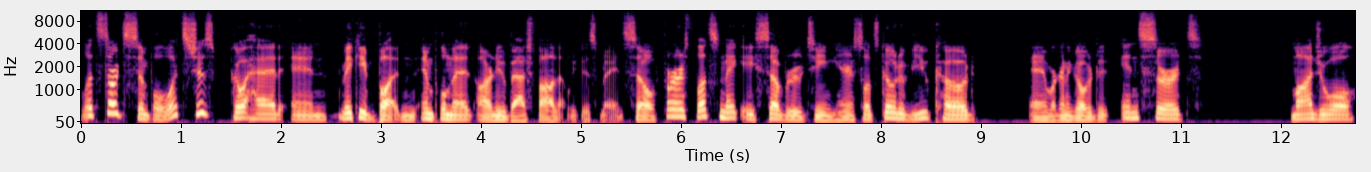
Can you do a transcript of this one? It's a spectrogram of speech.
Let's start simple. Let's just go ahead and make a button, implement our new batch file that we just made. So first, let's make a subroutine here. So let's go to view code and we're going to go to insert module.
